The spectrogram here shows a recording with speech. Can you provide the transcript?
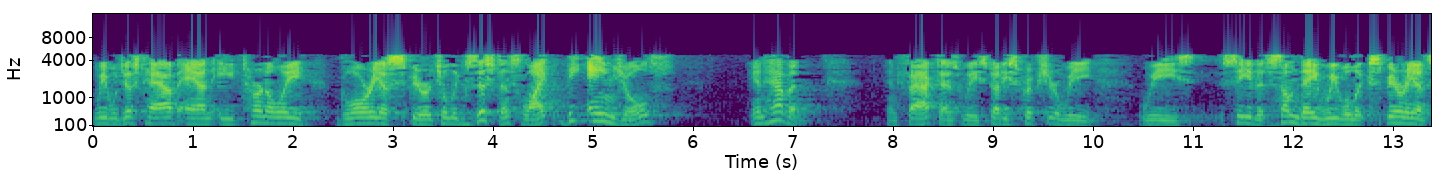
We will just have an eternally glorious spiritual existence like the angels in heaven. In fact, as we study Scripture, we, we see that someday we will experience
